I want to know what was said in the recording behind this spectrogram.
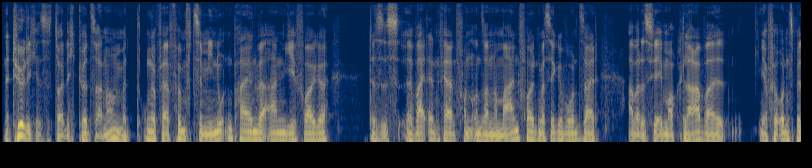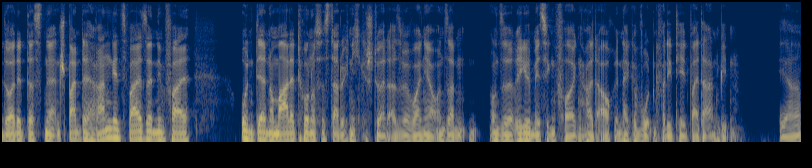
Natürlich ist es deutlich kürzer, ne? mit ungefähr 15 Minuten peilen wir an je Folge. Das ist äh, weit entfernt von unseren normalen Folgen, was ihr gewohnt seid. Aber das ist ja eben auch klar, weil ja, für uns bedeutet das eine entspannte Herangehensweise in dem Fall. Und der normale Turnus ist dadurch nicht gestört. Also wir wollen ja unseren, unsere regelmäßigen Folgen halt auch in der gewohnten Qualität weiter anbieten. Ja,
